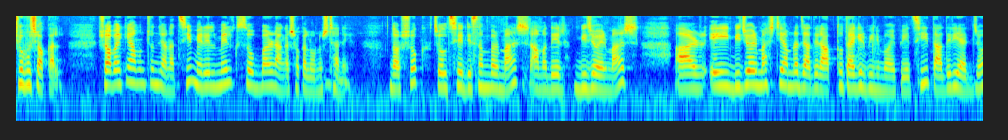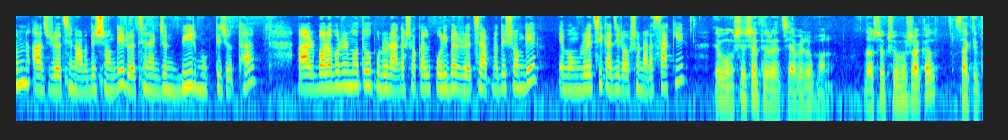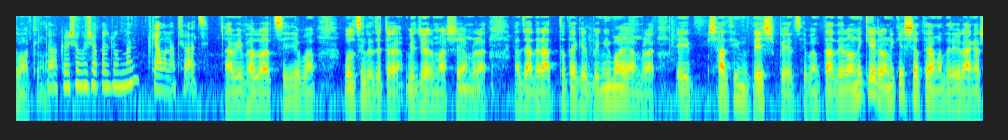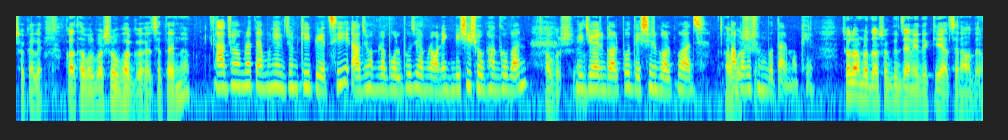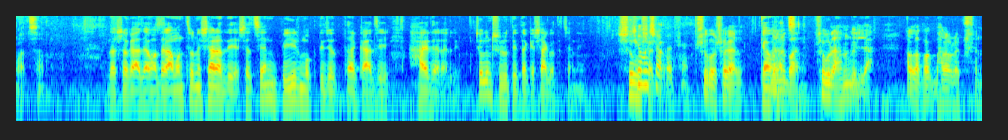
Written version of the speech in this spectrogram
শুভ সকাল। সবাইকে আমন্ত্রণ জানাচ্ছি মেরিল মিল্ক সোববার রাঙা সকাল অনুষ্ঠানে। দর্শক, চলছে ডিসেম্বর মাস, আমাদের বিজয়ের মাস। আর এই বিজয়ের মাসটি আমরা যাদের আত্মত্যাগের বিনিময়ে পেয়েছি, তাদেরই একজন আজ রয়েছেন আমাদের সঙ্গে। রয়েছেন একজন বীর মুক্তিযোদ্ধা। আর বরাবরের মতো পুরো রাঙ্গা সকাল পরিবার রয়েছে আপনাদের সঙ্গে এবং রয়েছে কাজী রওশনারা সাকি এবং সে সাথে রয়েছে আমি রহমান। দর্শক, শুভ সকাল। সাকি তোমাকে তোমাকে শুভ সকাল রুম্মান। কেমন আছো আজ? আমি ভালো আছি এবং বলছিল যেটা বিজয়ের মাসে আমরা যাদের আত্মত্যাগের বিনিময়ে আমরা এই স্বাধীন দেশ পেয়েছি এবং তাদের অনেকের অনেকের সাথে আমাদের এই রাঙা সকালে কথা বলবার সৌভাগ্য হয়েছে তাই না? আজও আমরা তেমনই একজনকেই পেয়েছি। আজও আমরা বলব যে আমরা অনেক বেশি সৌভাগ্যবান। অবশ্যই। বিজয়ের গল্প দেশের গল্প আজ আবারও শুনব তার মুখে। চলো আমরা দর্শকদের জানিয়ে দিই কে আছেন আমাদের মাঝে। দর্শক আজ আমাদের আমন্ত্রণে সাড়া দিয়ে এসেছেন বীর মুক্তিযোদ্ধা কাজী হায়দার আলী। চলুন শুরুতেই তাকে স্বাগত জানাই। শুভ সকাল। শুভ সকাল। কেমন ধন্যবাদ। আছেন? শুভ আলহামদুলিল্লাহ। আল্লাহ পাক ভালো রাখছেন।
